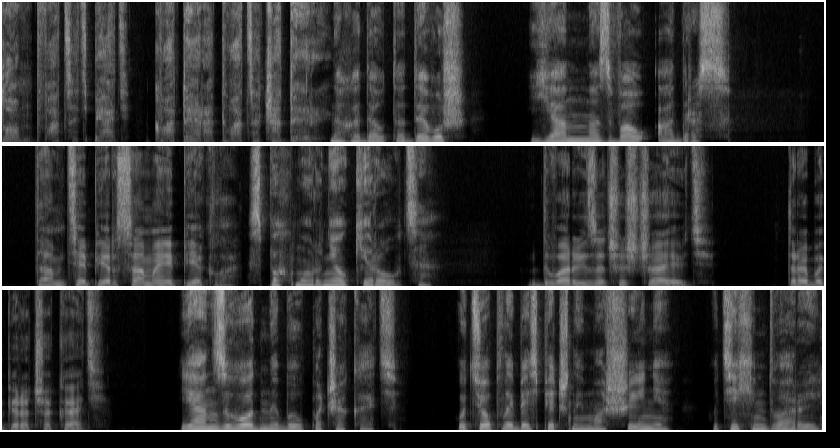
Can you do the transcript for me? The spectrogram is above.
Дом 25, кватэра 24. Нагадаў тадэвуш, Ян назваў адрас. Там цяпер самае пекла. Спахмурняў кіроўца. Двары зачышчаюць трэба перачакаць. Ян згодны быў пачакаць. У цёплай бяспечнай машыне, у ціхім двары,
